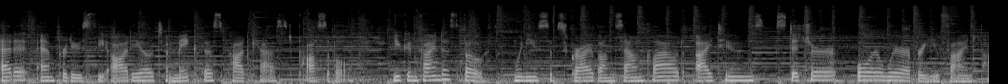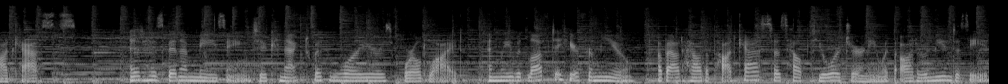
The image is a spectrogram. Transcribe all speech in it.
edit, and produce the audio to make this podcast possible. You can find us both when you subscribe on SoundCloud, iTunes, Stitcher, or wherever you find podcasts. It has been amazing to connect with warriors worldwide, and we would love to hear from you about how the podcast has helped your journey with autoimmune disease.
